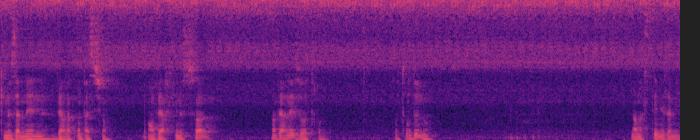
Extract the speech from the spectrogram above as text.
qui nous amène vers la compassion envers qui nous sommes, envers les autres autour de nous. Namasté mes amis.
